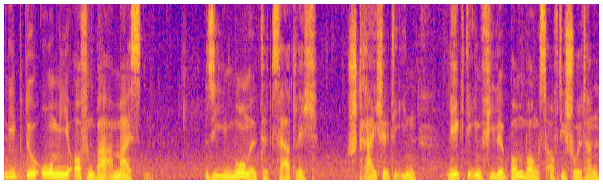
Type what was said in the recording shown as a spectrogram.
liebte Omi offenbar am meisten. Sie murmelte zärtlich, streichelte ihn, legte ihm viele Bonbons auf die Schultern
